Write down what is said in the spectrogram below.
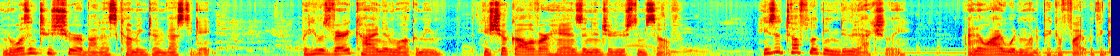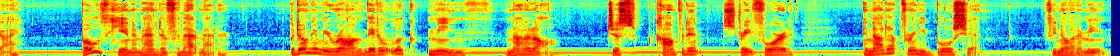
and wasn't too sure about us coming to investigate. But he was very kind and welcoming. He shook all of our hands and introduced himself. He's a tough looking dude, actually. I know I wouldn't want to pick a fight with the guy. Both he and Amanda, for that matter. But don't get me wrong, they don't look mean. Not at all. Just confident, straightforward, and not up for any bullshit, if you know what I mean.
